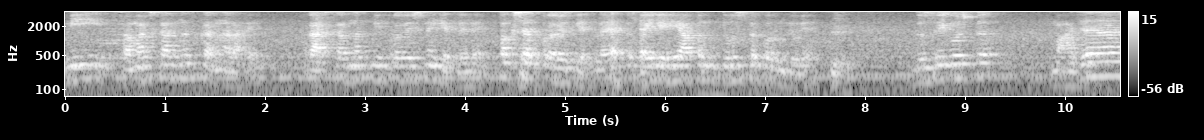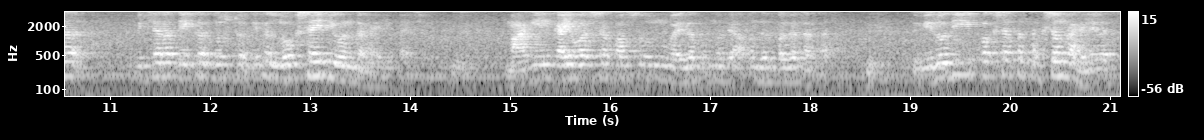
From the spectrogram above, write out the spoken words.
मी समाजकारणच करणार आहे. राजकारणात मी प्रवेश नाही घेतलेला आहे पक्षात प्रवेश घेतलाय. तर. पहिले हे आपण दुरुस्त करून घेऊया. दुसरी गोष्ट माझ्या विचारात एकच गोष्ट होती की लोकशाही जिवंत राहिली पाहिजे. मागील काही वर्षापासून वैजापूरमध्ये आपण जर बघत असाल तर विरोधी पक्ष असा सक्षम राहिलेलाच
